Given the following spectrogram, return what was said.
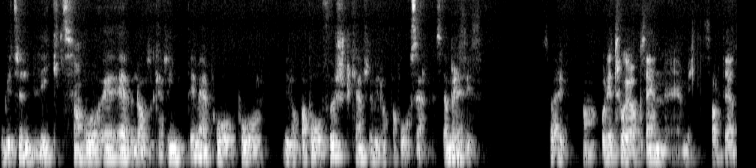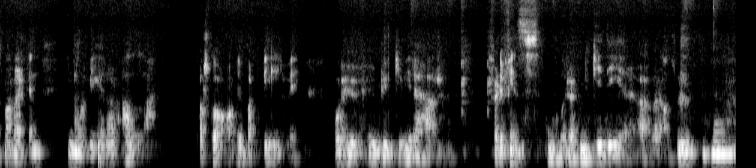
Det blir tydligt. Ja. Och ä- även de som kanske inte är med på, på vill hoppa på först kanske vill hoppa på sen. Stämmer det? Precis. Sverige. Ja. Och det tror jag också är en, en viktig sak. Det är att man verkligen involverar alla. Vart ska vi? Vart vill vi? Och hur, hur bygger vi det här? För det finns oerhört mycket idéer överallt. Mm. Mm.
